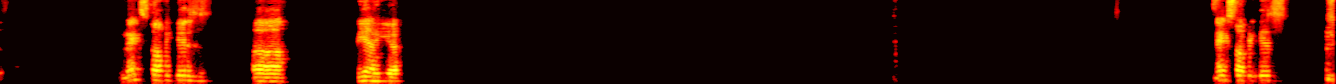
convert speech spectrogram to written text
this next topic is we are here. Next topic is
